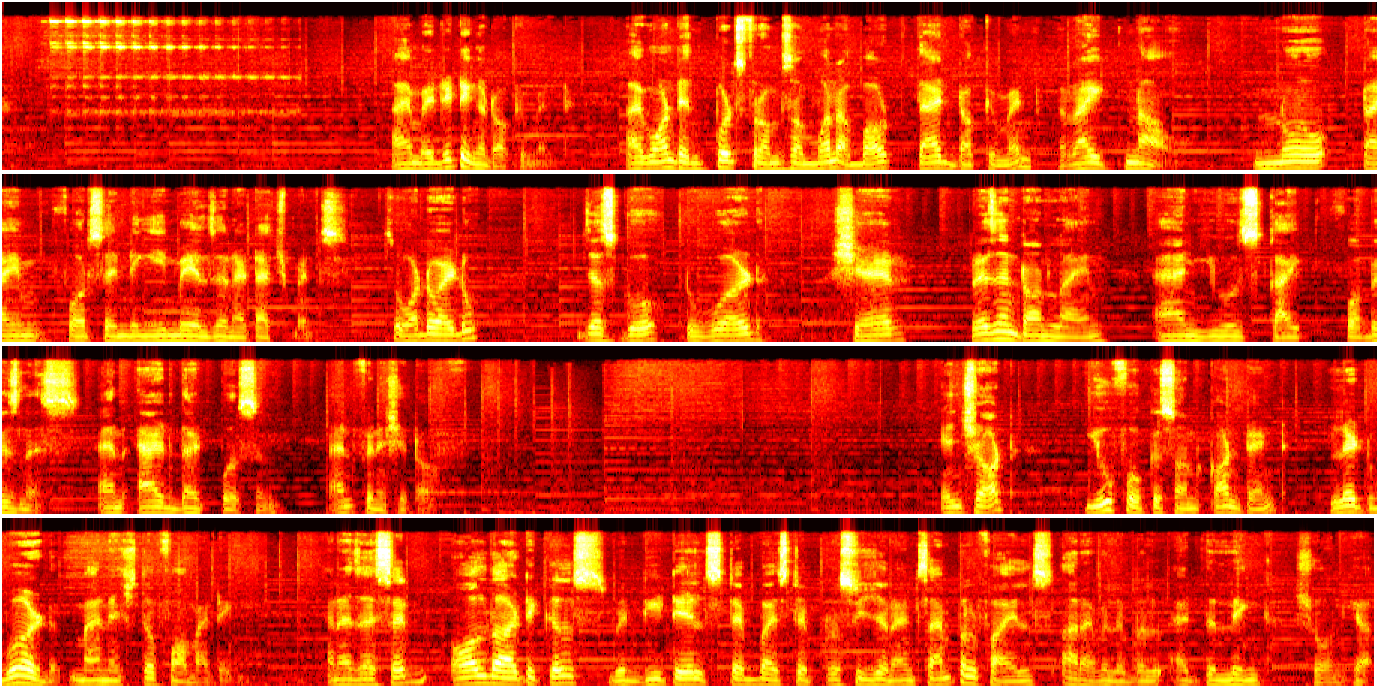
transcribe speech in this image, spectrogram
I am editing a document. I want inputs from someone about that document right now. No time for sending emails and attachments. So what do I do? Just go to Word, Share, Present Online and use Skype for business and add that person and finish it off. In short, you focus on content, let Word manage the formatting. And as I said, all the articles with detailed step by step procedure and sample files are available at the link shown here.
